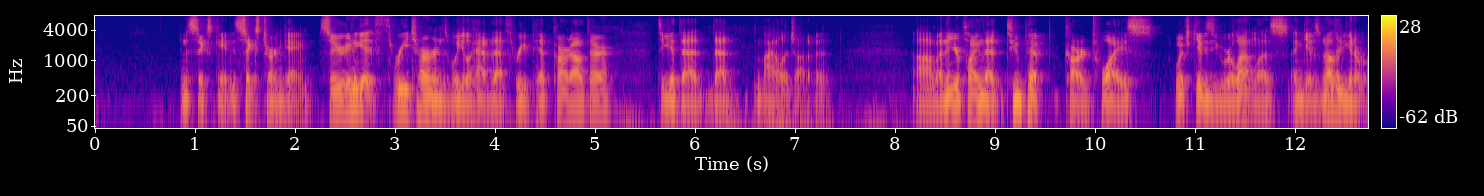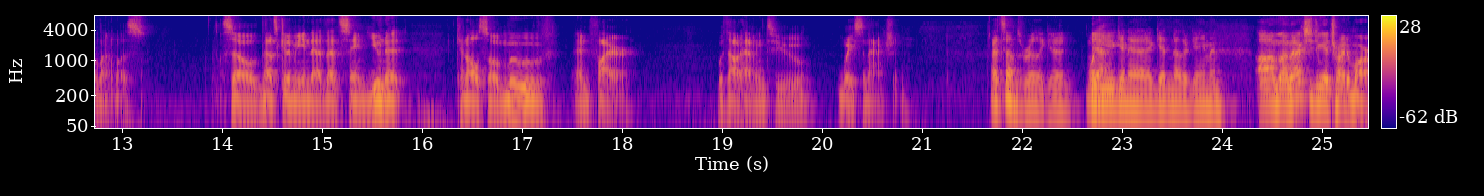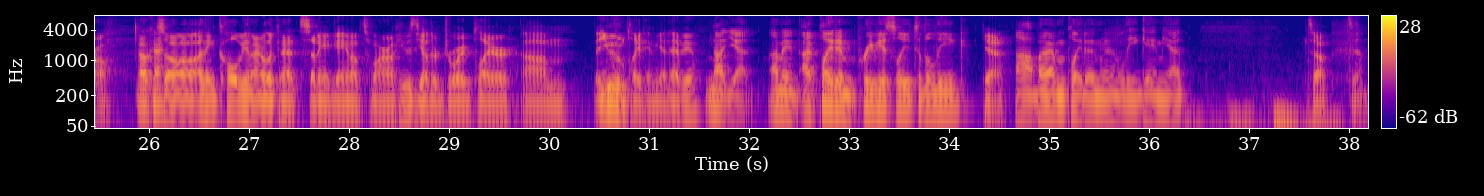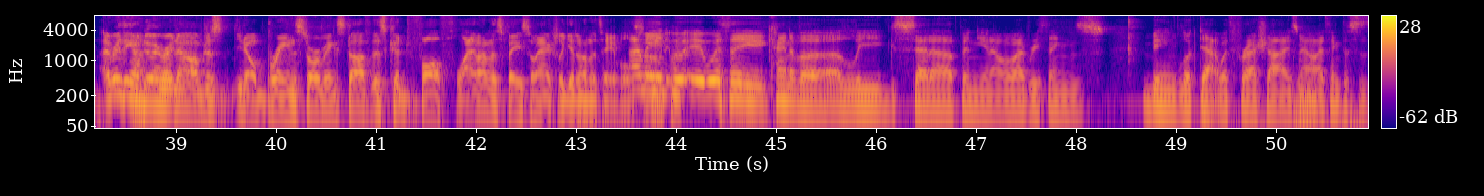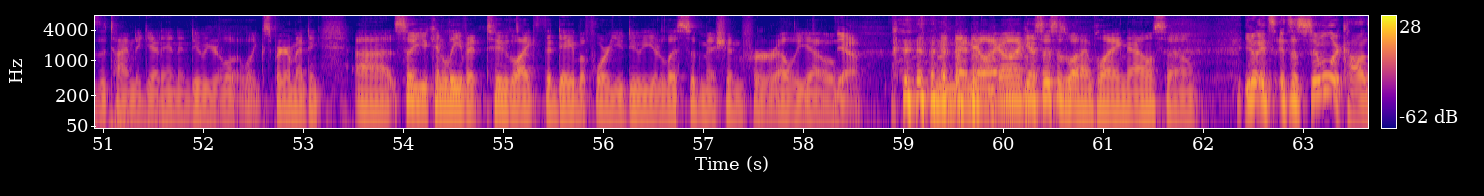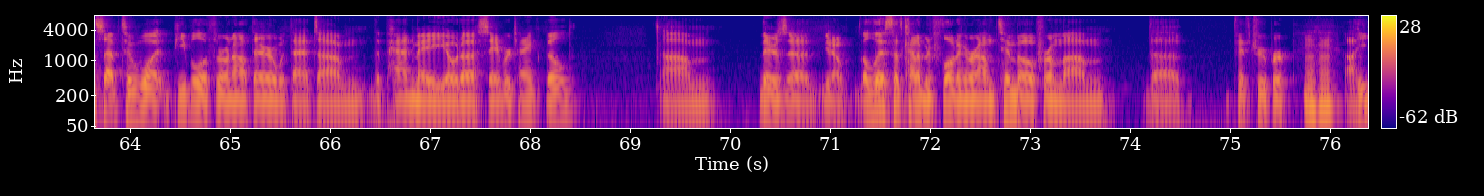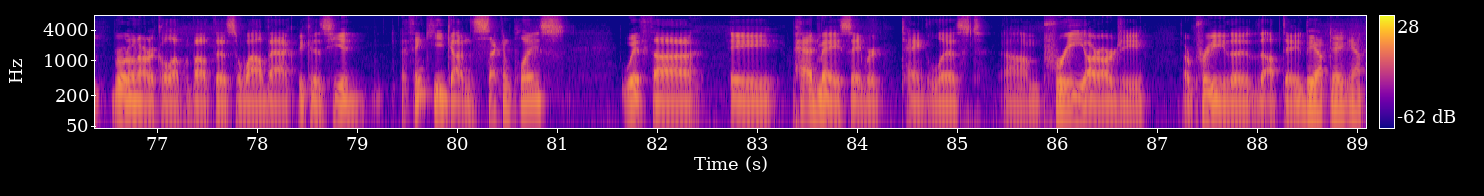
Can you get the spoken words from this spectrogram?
in a six game, a six turn game. So you're gonna get three turns where you'll have that three pip card out there to get that that mileage out of it. Um, and then you're playing that two pip card twice, which gives you relentless and gives another unit relentless. So that's gonna mean that that same unit can also move and fire without having to waste an action. that sounds really good. When are you gonna get another game in? Um, I'm actually gonna try tomorrow. Okay. So I think Colby and I are looking at setting a game up tomorrow. He was the other droid player. Um, you haven't played him yet, have you? Not yet. I mean, I've played him previously to the league, Yeah. uh, but I haven't played him in a league game yet. So everything I'm doing right now, I'm just you know brainstorming stuff. This could fall flat on his face when I actually get it on the table. I so. mean, w- with a kind of a, a league setup, and you know everything's being looked at with fresh eyes now. I think this is the time to get in and do your little experimenting. Uh, so you can leave it to like the day before you do your list submission for LVO, yeah. and then you're like, oh, I guess this is what I'm playing now. So You know, it's it's a similar concept to what people have thrown out there with that um, the Padme Yoda saber tank build. Um, there's a you know a list that's kind of been floating around. Timbo from um, the Fifth Trooper, uh, he wrote an article up about this a while back because he had I think he had gotten second place with uh, a Padme saber tank list um, pre RRG or pre the the update the update, yeah,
